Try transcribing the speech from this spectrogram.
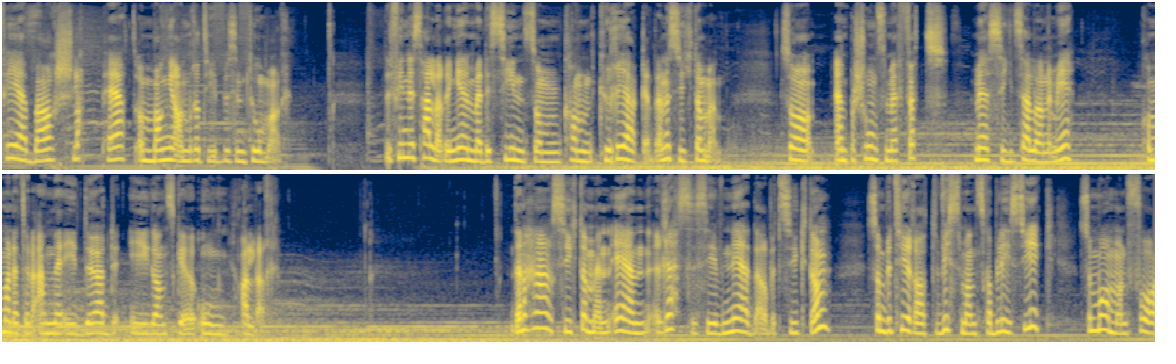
feber, slapphet og mange andre typer symptomer. Det finnes heller ingen medisin som kan kurere denne sykdommen. Så en person som er født med sigdcelleanemi, kommer det til å ende i død i ganske ung alder. Denne sykdommen er en recessiv nedarvet sykdom, som betyr at hvis man skal bli syk, så må man få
